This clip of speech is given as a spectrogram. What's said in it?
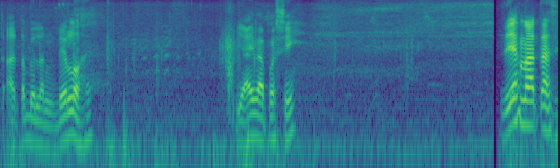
તો આ તબેલાનો ડેલો છે. એ આવ્યા પછી. જય માતાજી.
